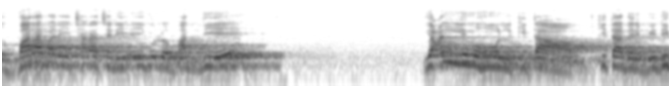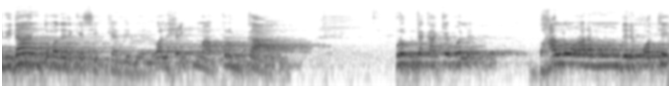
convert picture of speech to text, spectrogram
তো বাড়াবাড়ি, ছাড়াছাড়ি এইগুলো বাদ দিয়ে ইয়াল্লি মোহাম্মল কিতাব, কিতাবের বিধিবিধান তোমাদেরকে শিক্ষা দেবে। ওয়াল হেকমা, প্রজ্ঞা। প্রজ্ঞা কাকে বলে? ভালো আর মন্দের পথে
